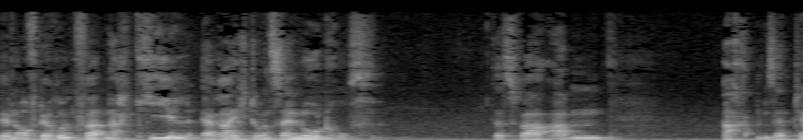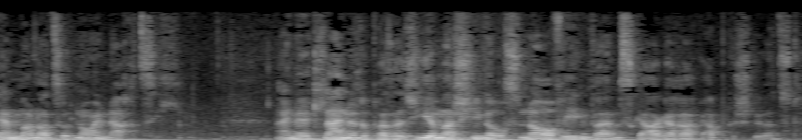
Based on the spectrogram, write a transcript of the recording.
denn auf der Rückfahrt nach Kiel erreichte uns ein Notruf. Das war am 8. September 1989. Eine kleinere Passagiermaschine aus Norwegen war im Skagerrak abgestürzt.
